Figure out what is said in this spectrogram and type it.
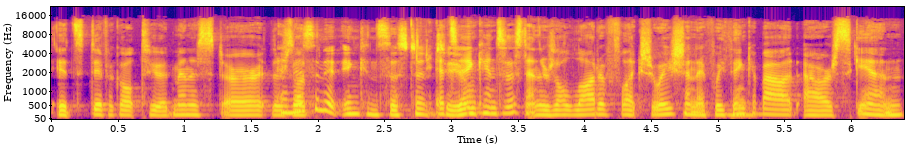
it's difficult to administer. There's And isn't it inconsistent too? it's inconsistent. There's a lot of fluctuation. If we think about our skin,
